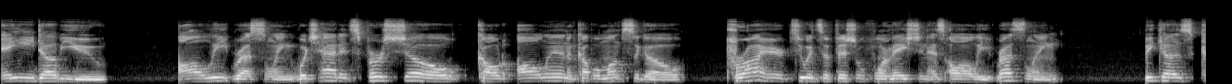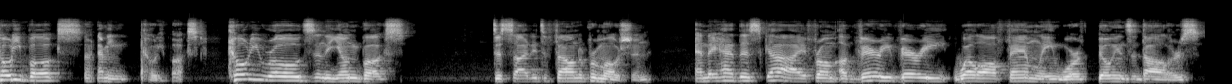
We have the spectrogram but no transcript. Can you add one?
AEW All Elite Wrestling, which had its first show called All In a couple months ago, prior to its official formation as All Elite Wrestling, because Cody Bucks, I mean, Cody Bucks, Cody Rhodes and the Young Bucks decided to found a promotion, and they had this guy from a very, very well off family worth billions of dollars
